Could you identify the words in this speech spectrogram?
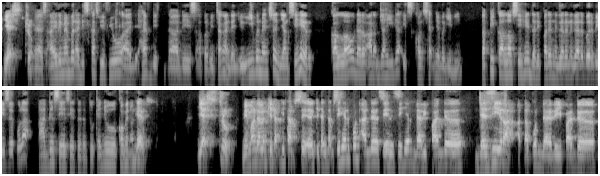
Yes, true. Yes, I remember I discuss with you, I have this, uh, this uh, perbincangan dan you even mention yang sihir kalau dalam Arab Jahiliyah it's konsepnya begini tapi kalau sihir daripada negara-negara berbeza pula ada sihir-sihir tertentu. Can you comment on yes. that? Yes. True. Memang dalam kitab-kitab eh, kitab-kitab sihir pun ada sihir-sihir daripada jazirah ataupun daripada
